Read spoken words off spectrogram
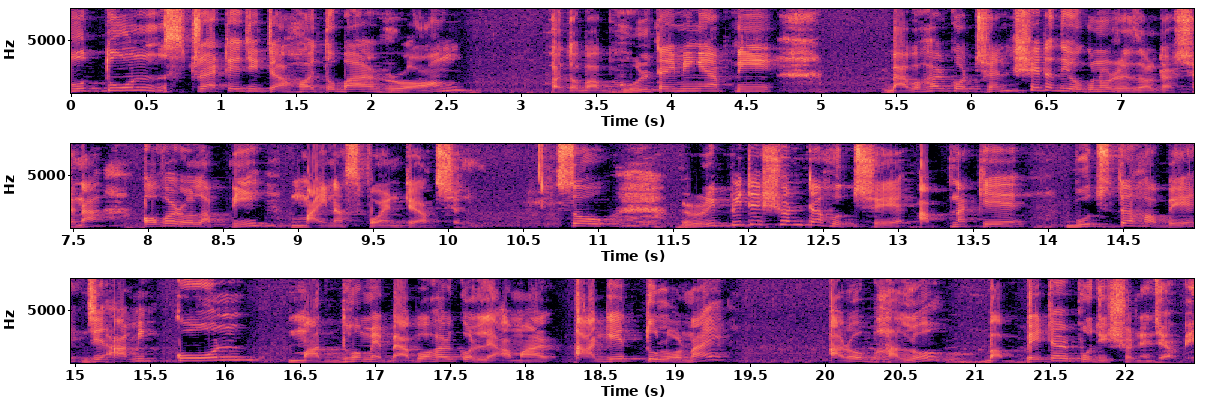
নতুন স্ট্র্যাটেজিটা হয়তো বা রং হয়তো বা ভুল টাইমিংয়ে আপনি ব্যবহার করছেন, সেটা দিয়েও কোনো রেজাল্ট আসছে না। ওভারঅল আপনি মাইনাস পয়েন্টে আছেন। সো রিপিটেশনটা হচ্ছে আপনাকে বুঝতে হবে যে আমি কোন মাধ্যমে ব্যবহার করলে আমার আগের তুলনায় আরও ভালো বা বেটার পজিশনে যাবে।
